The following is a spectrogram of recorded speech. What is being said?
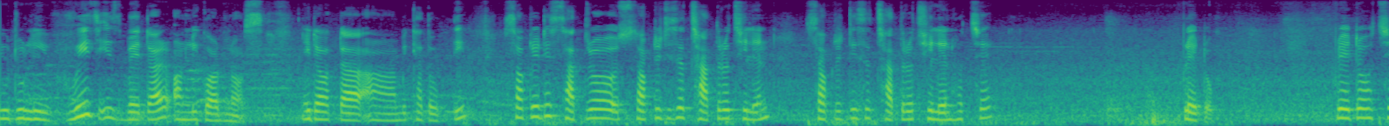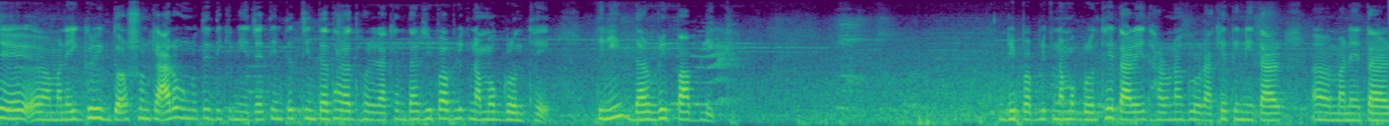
you to live which is better only God knows এটাও একটা বিখ্যাত উক্তি। সক্রেটিস ছাত্র, সক্রেটিসের ছাত্র ছিলেন, সক্রেটিসের ছাত্র ছিলেন হচ্ছে প্লেটো। প্লেটো হচ্ছে মানে এই গ্রিক দর্শনকে আরও উন্নতির দিকে নিয়ে যায়। তিনি তার চিন্তাধারা ধরে রাখেন দ্য রিপাবলিক নামক গ্রন্থে। তিনি দ্য রিপাবলিক রিপাবলিক নামক গ্রন্থে তার এই ধারণাগুলো রাখে। তিনি তার মানে তার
